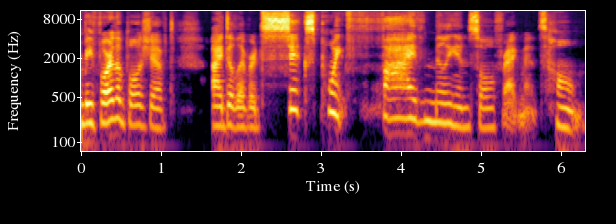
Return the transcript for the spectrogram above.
before the pole shift, I delivered 6.5 million soul fragments home.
